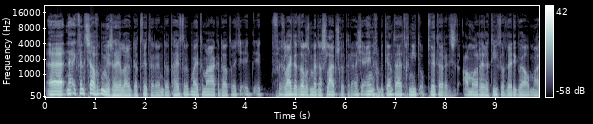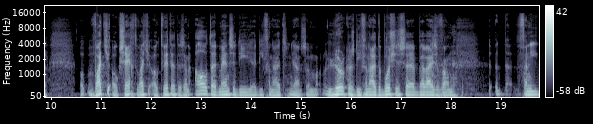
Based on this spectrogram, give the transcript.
Uh, nou, ik vind het zelf ook niet meer zo heel leuk, dat Twitter. En dat heeft er ook mee te maken dat, weet je, ik, ik vergelijk dat wel eens met een sluipschutter. Als je enige bekendheid geniet op Twitter, het is allemaal relatief, dat weet ik wel, maar wat je ook zegt, wat je ook twittert, er zijn altijd mensen die, eh, die vanuit, ja, zo'n lurkers die vanuit de bosjes, uh, bij wijze van, van die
